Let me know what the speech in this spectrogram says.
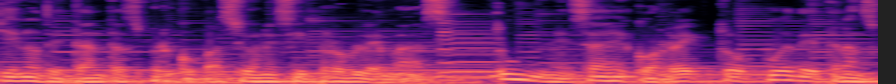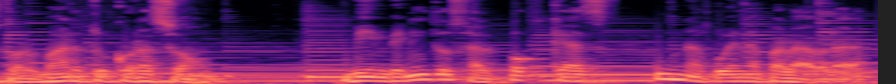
lleno de tantas preocupaciones y problemas, un mensaje correcto puede transformar tu corazón. Bienvenidos al podcast Una Buena Palabra,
